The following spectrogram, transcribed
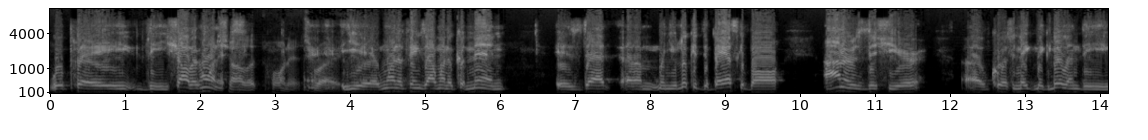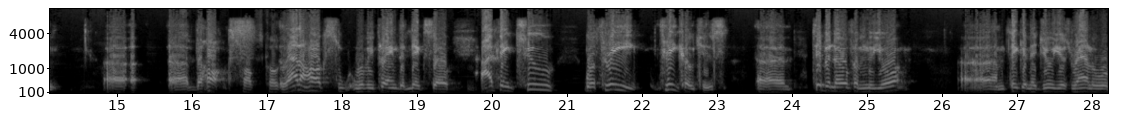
will play the Charlotte Hornets. Charlotte Hornets, right. Yeah, one of the things I want to commend is that um, when you look at the basketball honors this year, uh, of course, Nate McMillan, the uh, uh, the Hawks, Hawks coach. Atlanta Hawks will be playing the Knicks. So I think two, well, three, three coaches. Um Thibodeau from New York. Uh, I'm thinking that Julius Randle will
